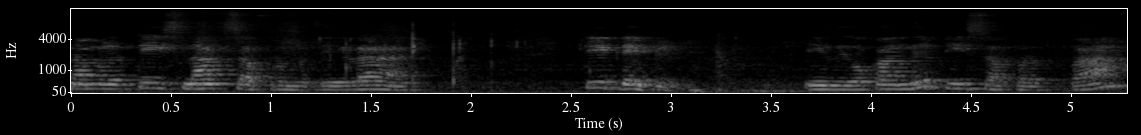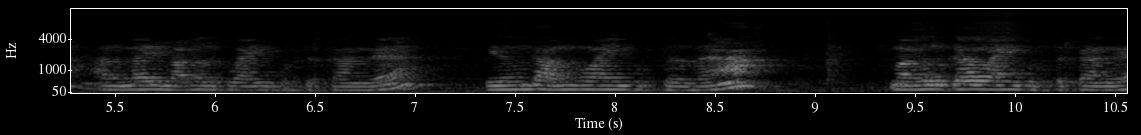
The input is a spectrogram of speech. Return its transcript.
நம்ம டீ ஸ்நாக்ஸ் சாப்பிட்றோம் பார்த்தீங்களா டீ டேபிள். இது உட்காந்து டீ சாப்பிட்றதுப்பா. அந்த மாதிரி மகளுக்கு வாங்கி கொடுத்துருக்காங்க. இது வந்து அவங்க வாங்கி கொடுத்தது தான் மகளுக்காக வாங்கி கொடுத்துருக்காங்க.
